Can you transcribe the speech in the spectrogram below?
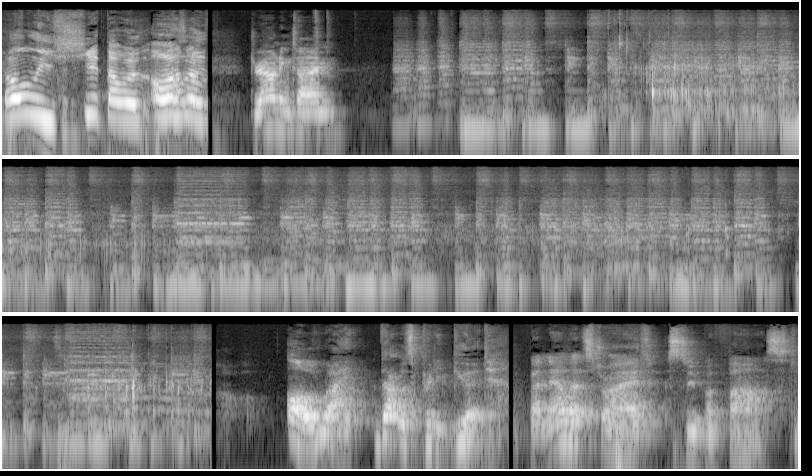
Holy shit, that was awesome! Drowning time. Alright, that was pretty good. But now let's try it super fast.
